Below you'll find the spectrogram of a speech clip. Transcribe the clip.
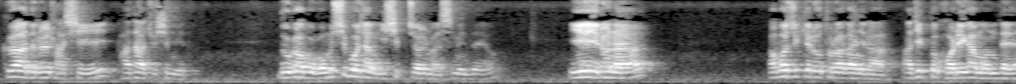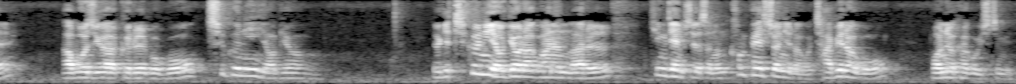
그 아들을 다시 받아주십니다. 누가복음 15장 20절 말씀인데요. 이에 일어나 아버지께로 돌아가니라 아직도 거리가 먼데 아버지가 그를 보고 측은히 여겨. 여기 측은히 여겨라고 하는 말을 킹제임스에서는 컴패션이라고 자비라고 번역하고 있습니다.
